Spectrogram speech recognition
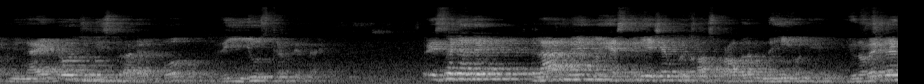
अपने नाइट्रोजीनियस प्रोडक्ट को रीयूज कर देता है। इस वजह से प्लांट में कोई एक्सक्रिएशन कोई खास प्रॉब्लम नहीं होती है। You know very well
